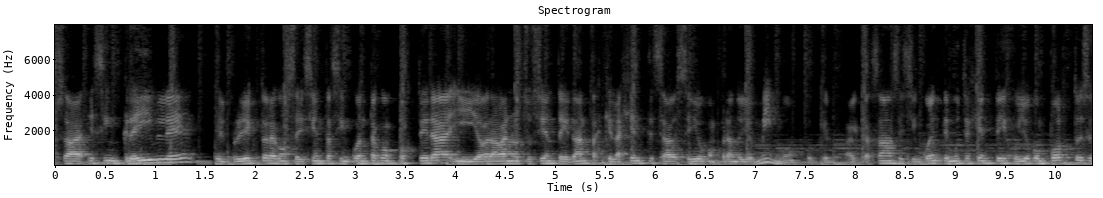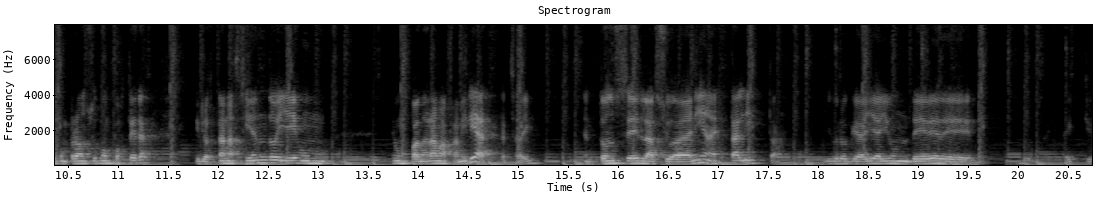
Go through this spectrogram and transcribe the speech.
o sea, es increíble, el proyecto era con 650 composteras y ahora van 800 y tantas que la gente se ha seguido comprando ellos mismos, porque alcanzaban 650 y mucha gente dijo yo composto y se compraron su compostera y lo están haciendo y es un, es un panorama familiar, ¿cachai? Entonces la ciudadanía está lista. Yo creo que ahí hay un debe de hay que,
